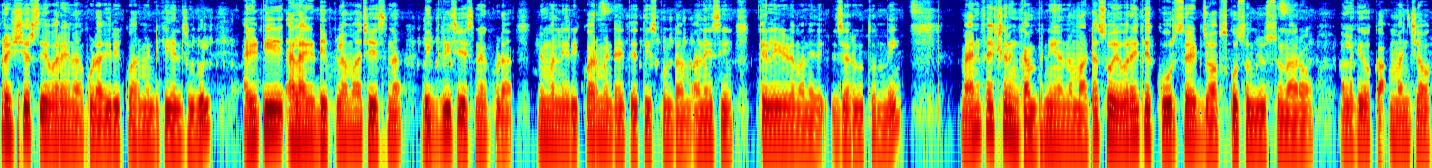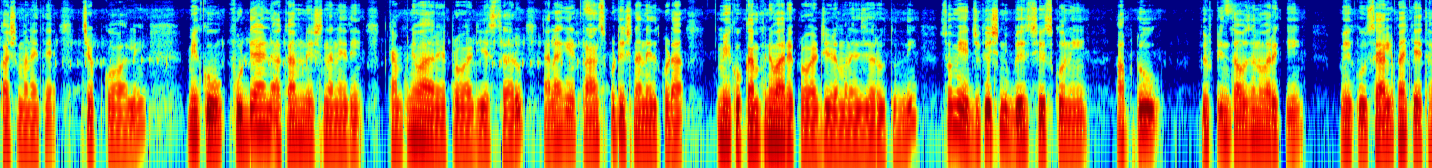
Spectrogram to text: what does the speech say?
ఫ్రెషర్స్ ఎవరైనా కూడా ఈ రిక్వైర్మెంట్కి ఎలిజిబుల్ ఐటీఐ అలాగే డిప్లొమా చేసిన డిగ్రీ చేసినా కూడా మిమ్మల్ని రిక్వైర్మెంట్ అయితే తీసుకుంటాం అనేసి తెలియడం అనేది జరుగుతుంది. మ్యానుఫ్యాక్చరింగ్ కంపెనీ అన్నమాట. సో ఎవరైతే కోర్ సైడ్ జాబ్స్ కోసం చూస్తున్నారో వాళ్ళకి ఒక మంచి అవకాశం అని అయితే చెప్పుకోవాలి. మీకు ఫుడ్ అండ్ అకామిడేషన్ అనేది కంపెనీ వారే ప్రొవైడ్ చేస్తారు. అలాగే ట్రాన్స్పోర్టేషన్ అనేది కూడా మీకు కంపెనీ వారే ప్రొవైడ్ చేయడం అనేది జరుగుతుంది. సో మీ ఎడ్యుకేషన్ బేస్ చేసుకొని అప్ టు ఫిఫ్టీన్ థౌజండ్ వరకు మీకు శాలరీ ప్యాక్ అయితే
